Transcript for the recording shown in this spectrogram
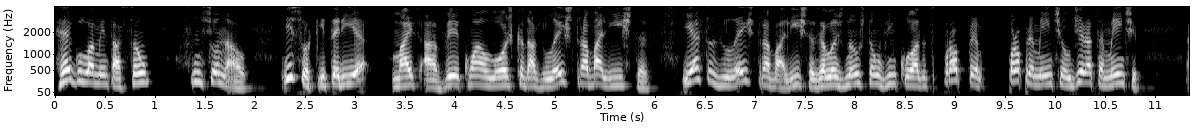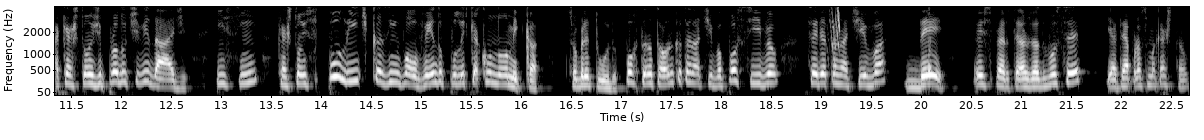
regulamentação funcional. Isso aqui teria mais a ver com a lógica das leis trabalhistas. E essas leis trabalhistas, elas não estão vinculadas propria, propriamente ou diretamente a questões de produtividade, e sim questões políticas envolvendo política econômica, sobretudo. Portanto, a única alternativa possível seria a alternativa D. Eu espero ter ajudado você e até a próxima questão.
